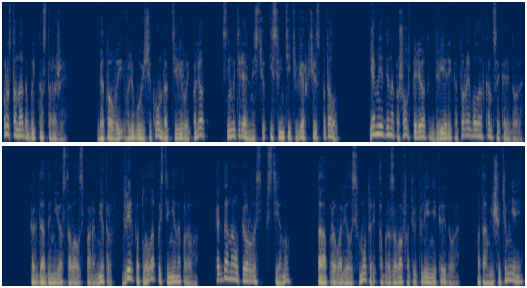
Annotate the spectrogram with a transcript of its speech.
Просто надо быть настороже. Готовый в любую секунду активировать полет с нематериальностью и свинтить вверх через потолок, я медленно пошел вперед к двери, которая была в конце коридора. Когда до нее оставалось пара метров, дверь поплыла по стене направо. Когда она уперлась в стену, та провалилась внутрь, образовав ответвление коридора. А там еще темнее.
